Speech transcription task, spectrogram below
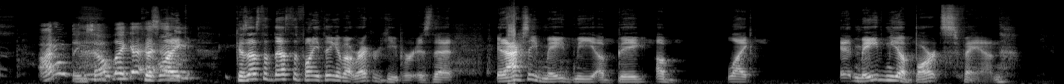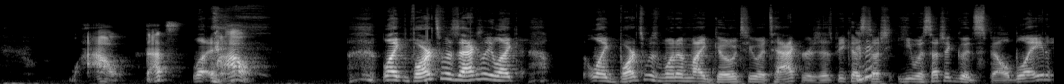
I don't think so. Like, Because like, because that's the that's the funny thing about Record Keeper is that it actually made me a big a like it made me a Bartz fan. wow, that's Like, wow. like Bartz was actually like like Bartz was one of my go-to attackers just because Mhm. such he was such a good spell blade.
